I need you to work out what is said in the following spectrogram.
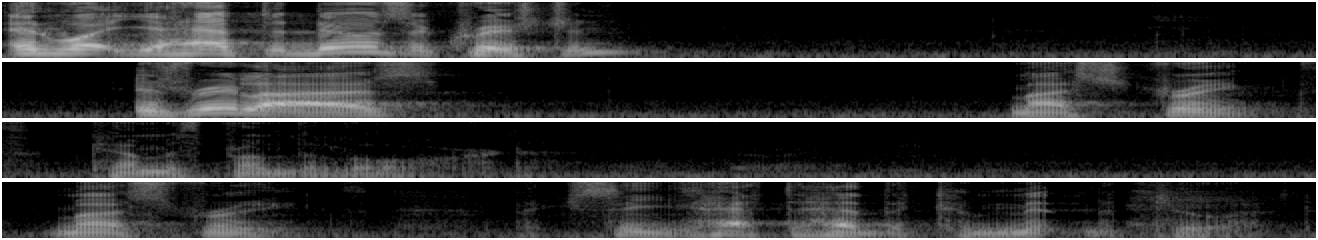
And what you have to do as a Christian is realize my strength cometh from the Lord. My strength. But you see, you have to have the commitment to it.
